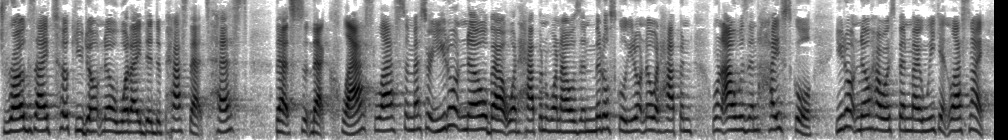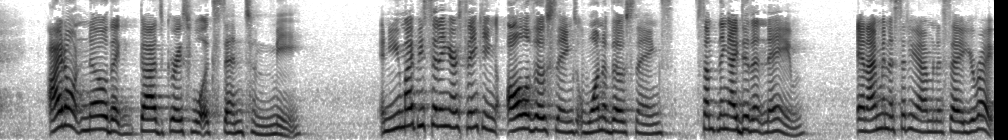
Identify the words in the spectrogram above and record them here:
drugs I took. You don't know what I did to pass that test that, that class last semester. You don't know about what happened when I was in middle school. You don't know what happened when I was in high school. You don't know how I spent my weekend last night. I don't know that God's grace will extend to me. And you might be sitting here thinking all of those things, one of those things, something I didn't name. And I'm going to sit here and I'm going to say, You're right.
